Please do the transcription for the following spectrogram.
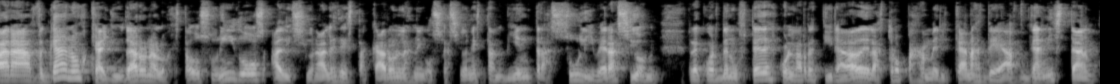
para afganos que ayudaron a los Estados Unidos. Adicionales destacaron las negociaciones también tras su liberación. Recuerden ustedes con la retirada de las tropas americanas de Afganistán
